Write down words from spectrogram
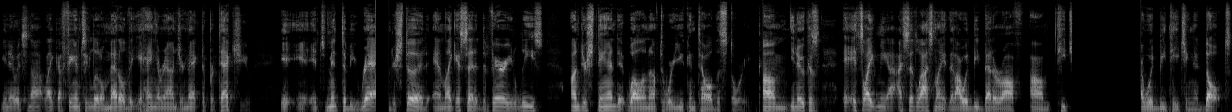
You know, it's not like a fancy little medal that you hang around your neck to protect you. It, it, it's meant to be read, understood, and like I said, at the very least, understand it well enough to where you can tell the story. Um, you know, because it's like me. I, I, said last night that I would be better off um, teaching. I would be teaching adults,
